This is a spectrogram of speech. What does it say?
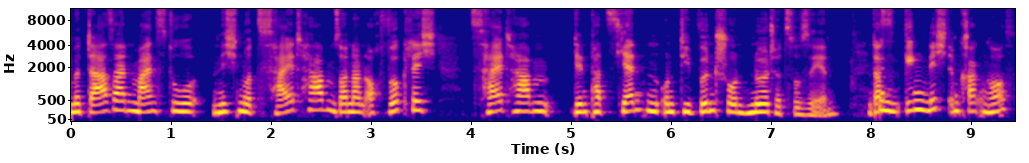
mit Dasein meinst du nicht nur Zeit haben, sondern auch wirklich Zeit haben, den Patienten und die Wünsche und Nöte zu sehen. Das Gen ging nicht im Krankenhaus?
